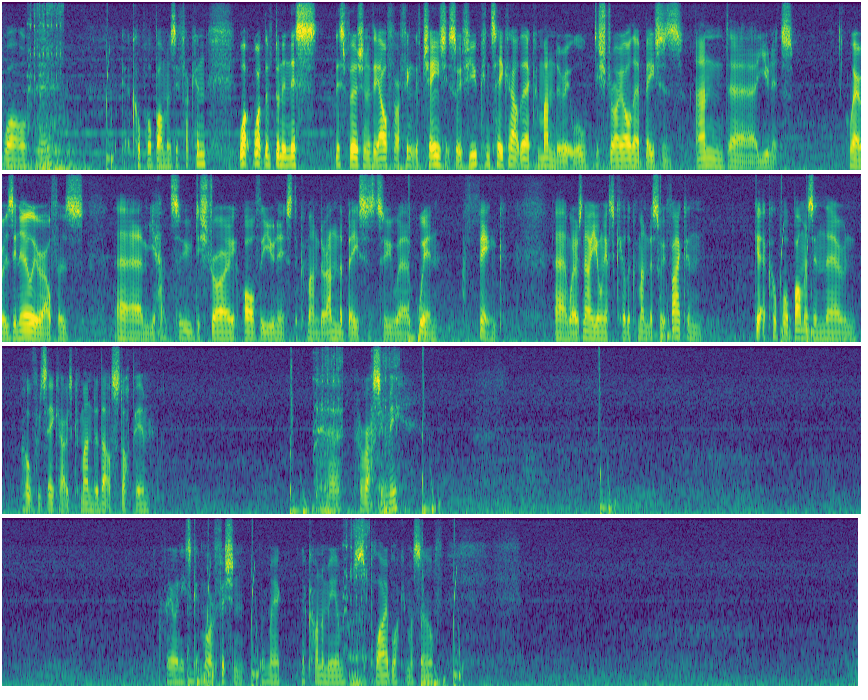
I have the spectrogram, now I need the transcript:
wall here. Get a couple bombers. If I can... What, what they've done in this this version of the alpha, I think they've changed it. So if you can take out their commander, it will destroy all their bases and uh, units. Whereas in earlier alphas, um, you had to destroy all the units, the commander and the bases to uh, win. I think. Uh, whereas now you only have to kill the commander. So if I can get a couple of bombers in there and hopefully take out his commander, that'll stop him uh, harassing me. I need to get more efficient with my economy. I'm supply blocking myself.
